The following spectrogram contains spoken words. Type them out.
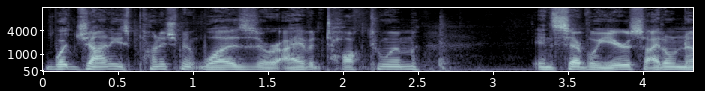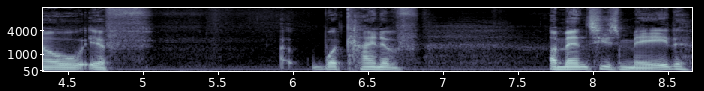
what Johnny's punishment was, or I haven't talked to him in several years. So I don't know if uh, what kind of amends he's made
